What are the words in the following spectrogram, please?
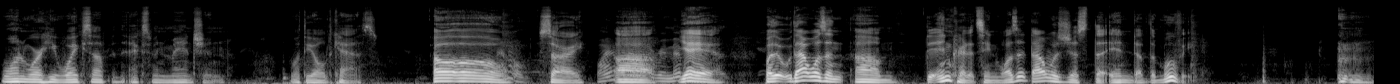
one where he wakes up in the X Men mansion with the old cast. Oh, oh, oh, sorry. why am I Uh, not remembering yeah, yeah, yeah. that? But it, that wasn't um, the end credit scene, was it? That was just the end of the movie,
